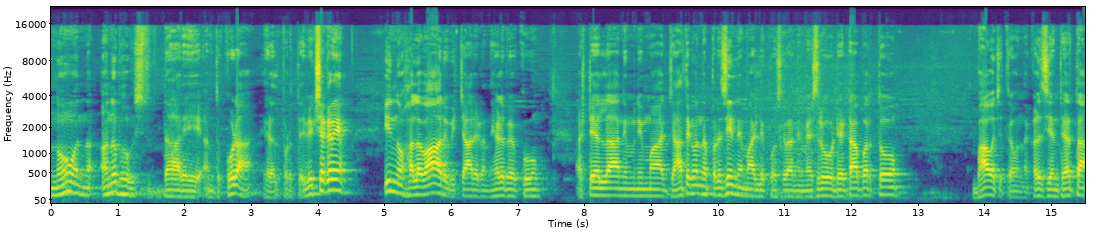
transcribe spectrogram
ನೋವನ್ನು ಅನುಭವಿಸಿದ್ದಾರೆ ಅಂತ ಕೂಡ ಹೇಳಲ್ಪಡುತ್ತೆ. ವೀಕ್ಷಕರೇ, ಇನ್ನು ಹಲವಾರು ವಿಚಾರಗಳನ್ನು ಹೇಳಬೇಕು. ಅಷ್ಟೇ ಅಲ್ಲ, ನಿಮ್ಮ ನಿಮ್ಮ ಜಾತಕವನ್ನು ಪರಿಶೀಲನೆ ಮಾಡಲಿಕ್ಕೋಸ್ಕರ ನಿಮ್ಮ ಹೆಸರು, ಡೇಟ್ ಆಫ್ ಬರ್ತು ಭಾವಚಿತ್ರವನ್ನು ಕಳಿಸಿ ಅಂತ ಹೇಳ್ತಾ,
